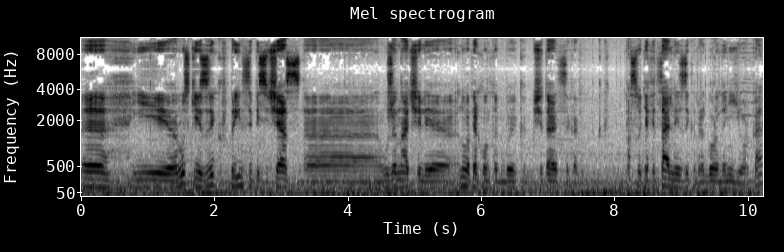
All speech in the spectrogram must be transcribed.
Э, и русский язык, в принципе, сейчас э, уже начали, ну, во-первых, он как бы считается как по сути, официальный язык, например, города Нью-Йорка.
